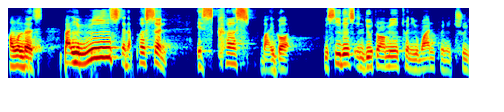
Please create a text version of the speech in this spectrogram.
powerless, but it means that a person is cursed by God. We see this in Deuteronomy 21 23.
